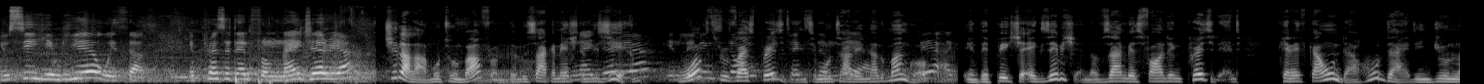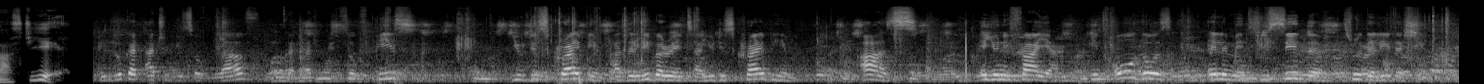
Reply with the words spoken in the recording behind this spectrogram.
You see him here with uh, a president from Nigeria. Chilala Mutumba from the Lusaka National Nigeria, Museum walked through Vice President Mutale. Nalumango in the picture exhibition of Zambia's founding president, Kenneth Kaunda, who died in June last year. You look at attributes of love, you look at attributes of peace. You describe him as a liberator, you describe him as a unifier. In all those elements, you see them through the leadership.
